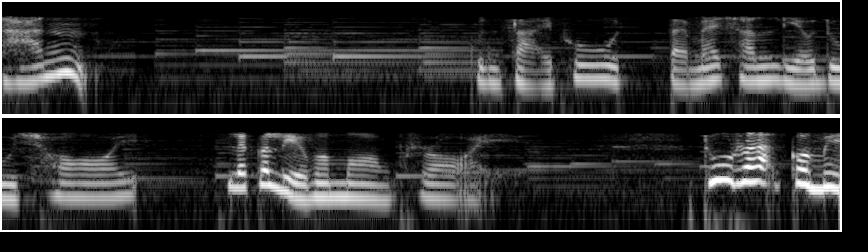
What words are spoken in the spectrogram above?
ฉัน คุณสายพูดแต่แม่ฉันเหลียวดูช้อย แล้วก็เหลียวมามองพลอย ธุระก็ไม่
